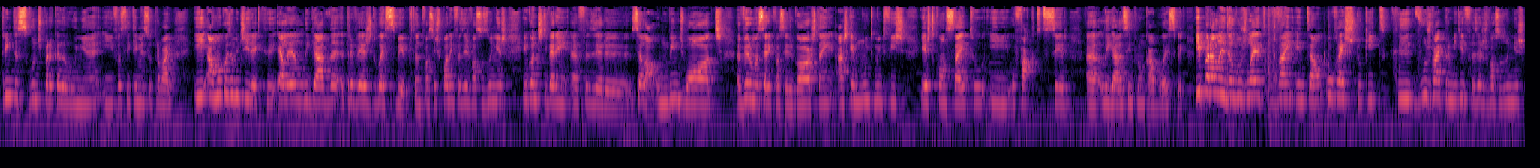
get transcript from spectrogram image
30 segundos para cada unha e facilita imenso o trabalho. E há uma coisa muito gira, é que ela é ligada através do USB, portanto vocês podem fazer as vossas unhas enquanto estiverem a fazer, eh, sei lá, um binge watch, a ver uma série que vocês gostem. Acho que é muito, muito fixe este conceito e o facto de ser uh, assim por um cabo USB. E para além da luz LED, vem então o resto do kit que vos vai permitir fazer as vossas unhas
